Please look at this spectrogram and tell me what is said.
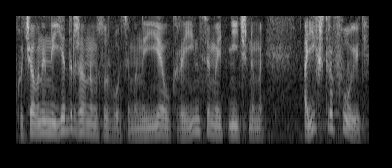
хоча вони не є державними службовцями, не є українцями етнічними, а їх штрафують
